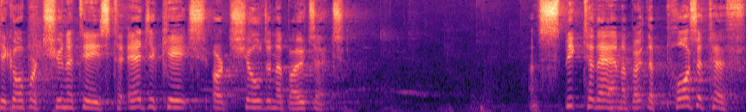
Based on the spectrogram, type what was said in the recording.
take opportunities to educate our children about it and speak to them about the positive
